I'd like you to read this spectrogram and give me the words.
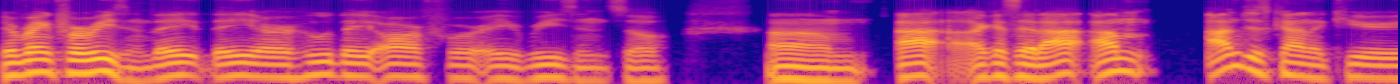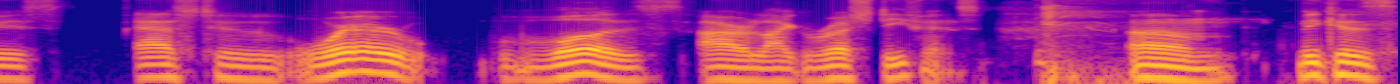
they're ranked for a reason. They they are who they are for a reason. So, um, I like I said, I, I'm I'm just kind of curious as to where was our like rush defense, um, because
